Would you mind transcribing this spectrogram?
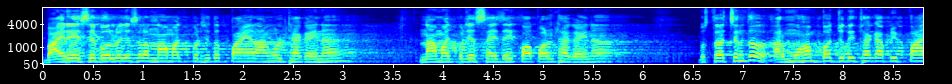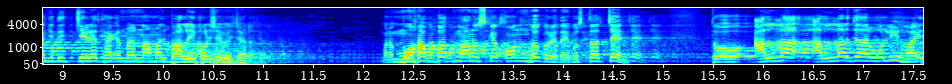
বাইরে এসে বলবে যে, সালাম, নামাজ পড়ছে তো পায়ের আঙুল ঠেকায় না। নামাজ পড়ছে সাইডে কপাল ঠেকায় না। বুঝতে পারছেন তো? আর মোহাব্বত যদি থাকে, আপনি পা যদি চেড়ে থাকেন মানে নামাজ ভালোই পড়ছে বেচারা। মানে মোহাব্বত মানুষকে অন্ধ করে দেয়, বুঝতে পারছেন? তো আল্লাহ, আল্লাহর যারা ওলি হয়,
